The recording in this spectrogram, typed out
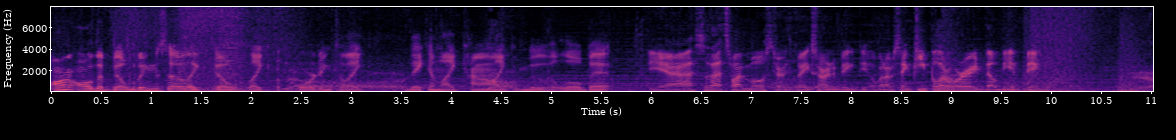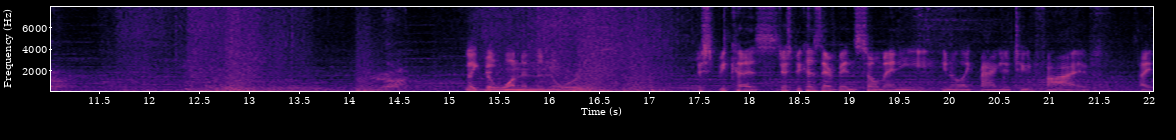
aren't all the buildings though like built like according to like they can like kind of like move a little bit. Yeah, so that's why most earthquakes aren't a big deal. But I'm saying people are worried there'll be a big one. Like the one in the north. Just because, just because there've been so many, you know, like magnitude five type,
